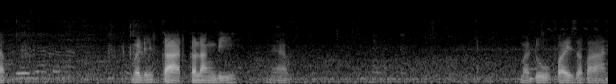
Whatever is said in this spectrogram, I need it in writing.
ครับ บรรยากาศกำลังดีนะครับ มาดูไฟสะพาน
